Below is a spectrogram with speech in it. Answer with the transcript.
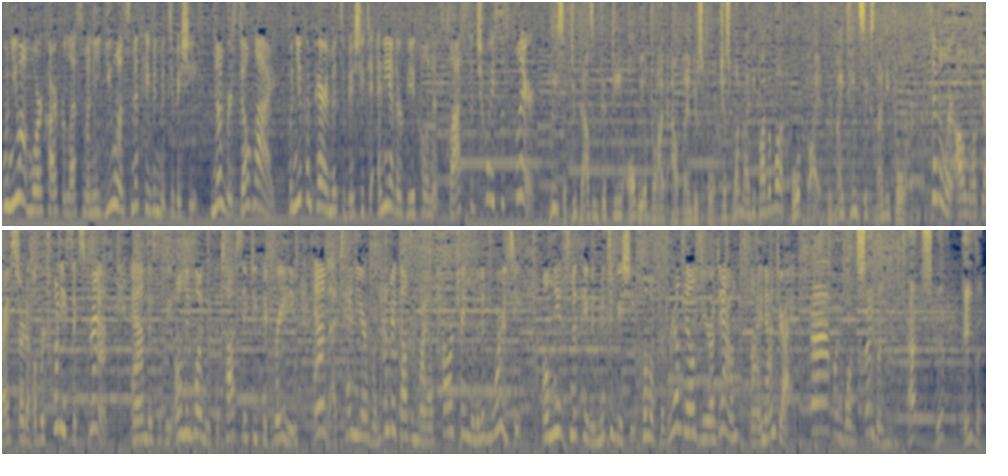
When you want more car for less money, you want Smith Haven Mitsubishi. Numbers don't lie. When you compare a Mitsubishi to any other vehicle in its class, the choice is clear. Lease a 2015 all-wheel drive Outlander Sport, just $195 a month, or buy it for $19,694. Similar all-wheel drives start at over 26 grand, and this is the only one with a top safety pick rating and a 10-year, 100,000-mile powertrain limited warranty. Only at Smith Haven Mitsubishi, home of the real deal zero down, sign and drive. Everyone saving at Smith Haven.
